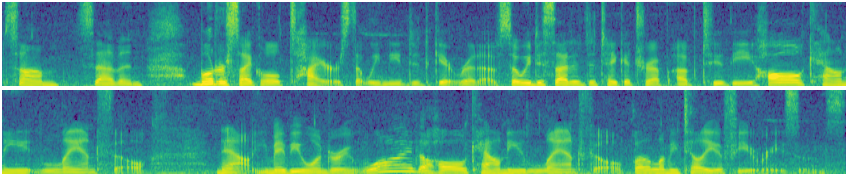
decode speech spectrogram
some, seven motorcycle tires that we needed to get rid of. So we decided to take a trip up to the Hall County landfill. Now, you may be wondering, why the Hall County landfill? Well, let me tell you a few reasons.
